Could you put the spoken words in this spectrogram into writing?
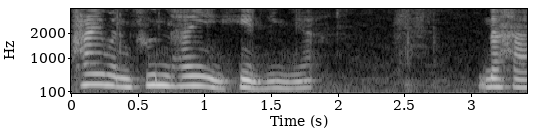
ไพ่มันขึ้นให้เห็นอย่างเงี้ยนะคะ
